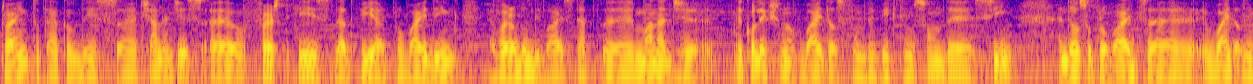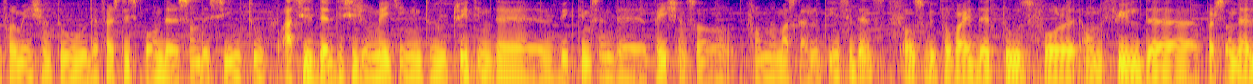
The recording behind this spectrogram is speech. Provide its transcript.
trying to tackle these uh, challenges. Uh, first is that we are providing a wearable device that uh, manages the collection of vitals from the victims on the scene and also provides vital information to the first responders on the scene to assist their decision making into treating the victims and the patients from mass casualty incidents. Also we provide the tools for on-field personnel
